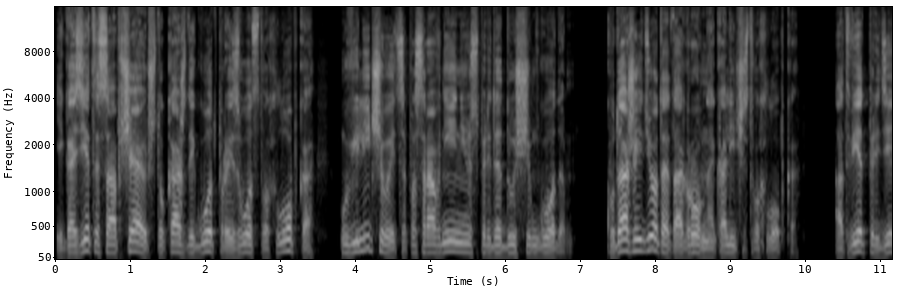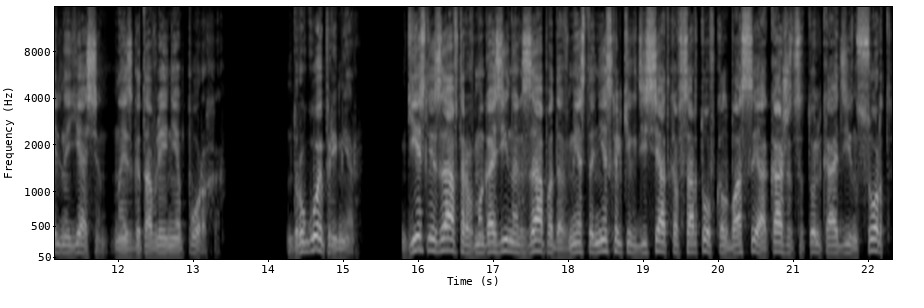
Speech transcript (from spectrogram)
И газеты сообщают, что каждый год производство хлопка увеличивается по сравнению с предыдущим годом. Куда же идет это огромное количество хлопка? Ответ предельно ясен – на изготовление пороха. Другой пример. Если завтра в магазинах Запада вместо нескольких десятков сортов колбасы окажется только один сорт,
